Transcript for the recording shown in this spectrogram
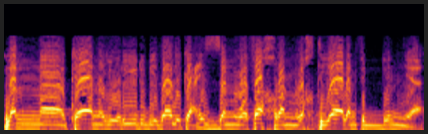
lama kana yuridu bidzalika izzan wa fakhran wa ikhtiyalan fid dunya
